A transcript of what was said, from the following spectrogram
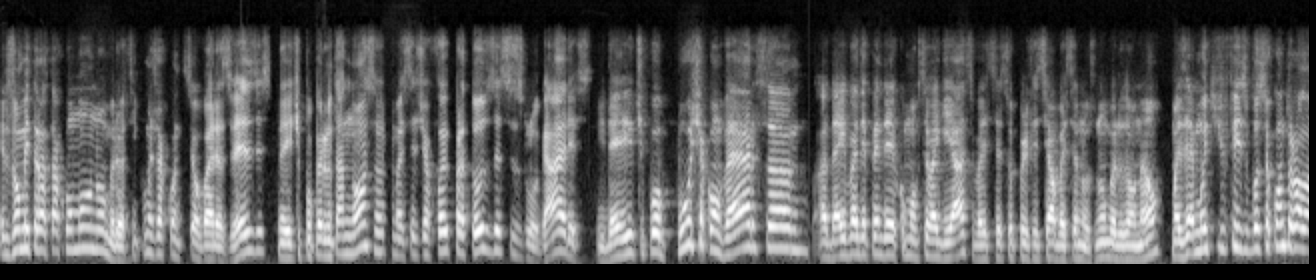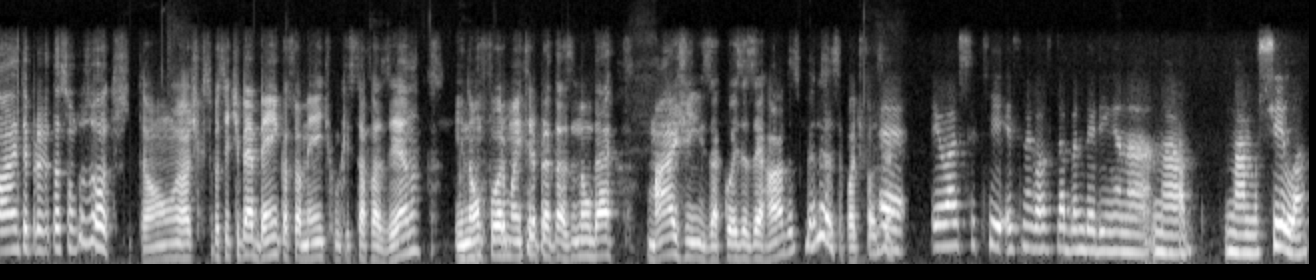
eles vão me tratar como um número, assim como já aconteceu várias vezes, e, tipo, perguntar, nossa, mas você já foi para todos esses lugares? E daí, tipo, puxa a conversa, daí vai depender como você vai guiar, se vai ser superficial, vai ser nos números ou não. Mas é muito difícil você controlar a interpretação dos outros. Então, eu acho que se você estiver bem com a sua mente, com o que está fazendo, e não for uma interpretação, não der margens a coisas erradas, beleza, você pode fazer. É, eu acho que esse negócio da bandeirinha na, na, na mochila,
